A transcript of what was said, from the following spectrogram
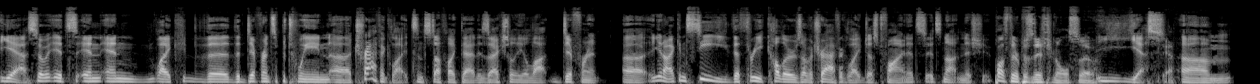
Yeah, so it's and and like the the difference between uh, traffic lights and stuff like that is actually a lot different. Uh, you know, I can see the three colors of a traffic light just fine. It's it's not an issue. Plus, they're positional, so Yes. Um,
